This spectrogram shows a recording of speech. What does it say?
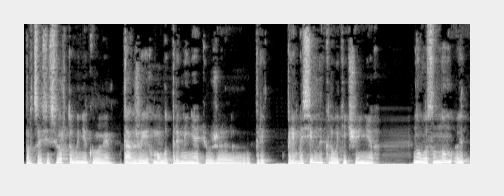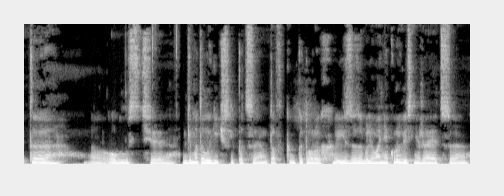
процессе свертывания крови. Также их могут применять уже при, при массивных кровотечениях. Но в основном это область э, гематологических пациентов, у которых из-за заболевания крови снижается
